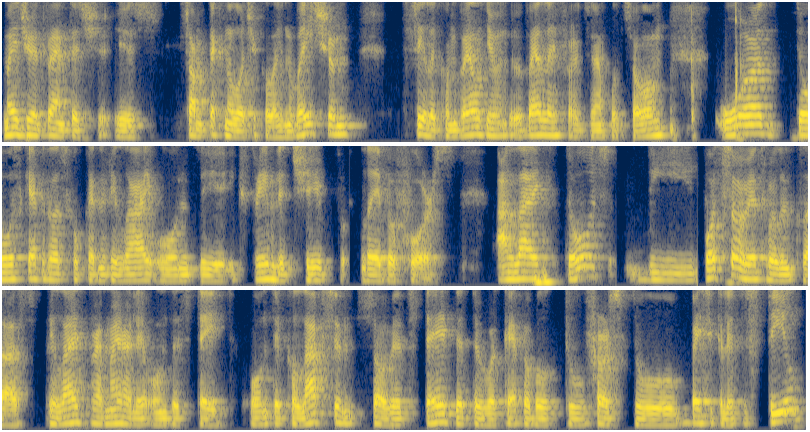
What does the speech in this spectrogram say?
major advantage is some technological innovation, Silicon Valley, Valley, for example, and so on, or those capitalists who can rely on the extremely cheap labor force. Unlike those, the post-Soviet ruling class relied primarily on the state, on the collapsing Soviet state that they were capable to first to basically to steal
